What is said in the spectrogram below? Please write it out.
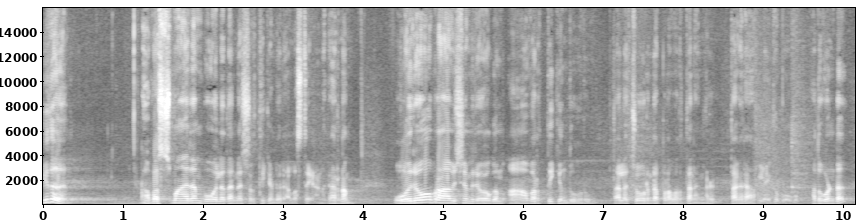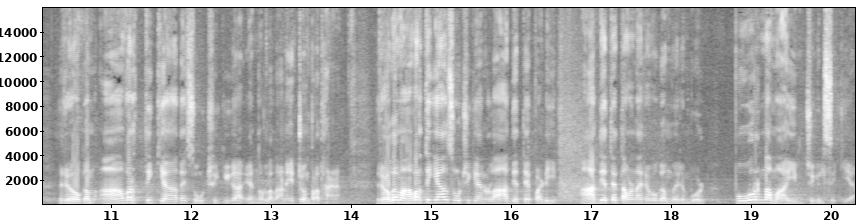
ഇത് അപസ്മാരം പോലെ തന്നെ ശ്രദ്ധിക്കേണ്ട ഒരു അവസ്ഥയാണ്. കാരണം ഓരോ പ്രാവശ്യം രോഗം ആവർത്തിക്കും തോറും തലച്ചോറിന്റെ പ്രവർത്തനങ്ങൾ തകരാറിലേക്ക് പോകും. അതുകൊണ്ട് രോഗം ആവർത്തിക്കാതെ സൂക്ഷിക്കുക എന്നുള്ളതാണ് ഏറ്റവും പ്രധാനം. രോഗം ആവർത്തിക്കാതെ സൂക്ഷിക്കാനുള്ള ആദ്യത്തെ പടി ആദ്യത്തെ തവണ രോഗം വരുമ്പോൾ പൂർണമായും ചികിത്സിക്കുക.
